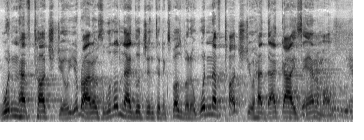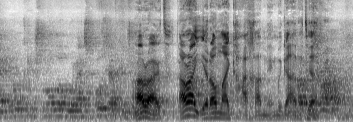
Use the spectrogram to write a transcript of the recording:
wouldn't have touched you. You're right, I was a little negligent and exposed, but it wouldn't have touched you had that guy's animal. No control over, we're not supposed to have control. All right, all right, you don't like hachamim, we got it. Yeah.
